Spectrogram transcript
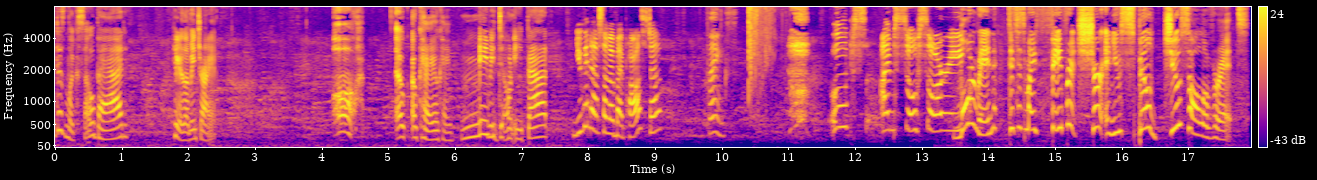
it doesn't look so bad. Here, let me try it. Oh, o- okay, okay. Maybe don't eat that. You can have some of my pasta. Thanks. Oops, I'm so sorry. Lauren, this is my favorite shirt and you spilled juice all over it.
